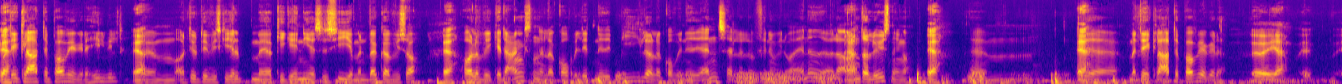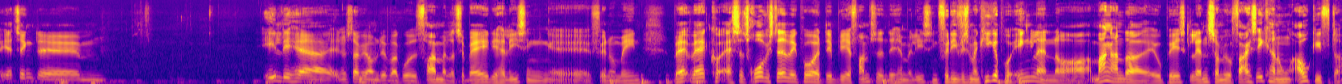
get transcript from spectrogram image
Ja. og det er klart, det påvirker det helt vildt. Ja. Øhm, og det er jo det, vi skal hjælpe med at kigge ind i og så sige, jamen, hvad gør vi så? Ja. Holder vi kadencen, eller går vi lidt ned i biler, eller går vi ned i antal, eller finder vi noget andet, eller Ja. andre løsninger? Ja. Øhm, det Ja. er, men det er klart, det påvirker det. Øh, ja, øh, jeg tænkte, øh, hele det her, nu snakker vi om, det var gået frem eller tilbage, det her leasing-fænomen. Hvad, hvad, altså, tror vi stadigvæk på, at det bliver fremtiden, det her med leasing? Fordi hvis man kigger på England og mange andre europæiske lande, som jo faktisk ikke har nogen afgifter,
